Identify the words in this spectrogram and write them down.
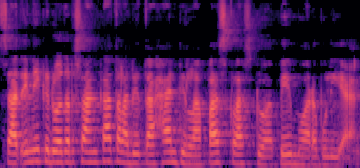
Saat ini kedua tersangka telah ditahan di lapas kelas 2B Muara Bulian.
